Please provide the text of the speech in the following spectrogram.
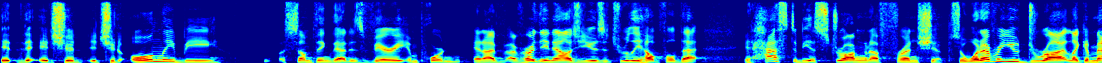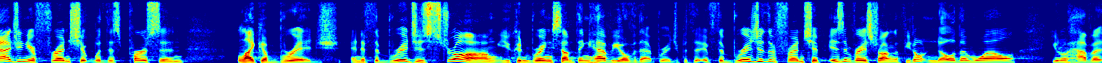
it, it, should, it should only be something that is very important. And I've, I've heard the analogy used, it's really helpful that it has to be a strong enough friendship. So whatever you drive, like imagine your friendship with this person like a bridge. And if the bridge is strong, you can bring something heavy over that bridge. But the, if the bridge of the friendship isn't very strong, if you don't know them well, you don't have a,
